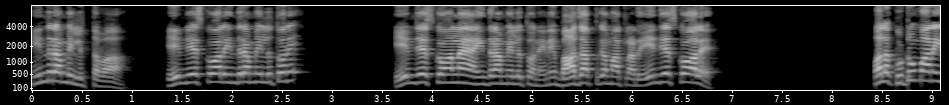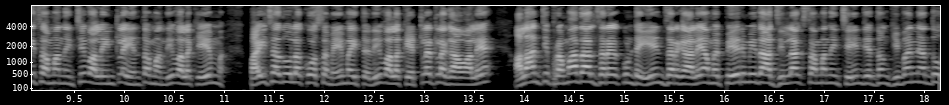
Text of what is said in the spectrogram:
ఇందిరా ఇల్లు ఇస్తావా ఏం చేసుకోవాలి ఇందిరా ఇల్లుతోని ఏం చేసుకోవాలి ఆ మిల్లుతోని? నేను బాజాప్తగా మాట్లాడు ఏం చేసుకోవాలి? వాళ్ళ కుటుంబానికి సంబంధించి వాళ్ళ ఇంట్లో ఎంతమంది వాళ్ళకి ఏం పై చదువుల కోసం ఏమవుతుంది వాళ్ళకి ఎట్లెట్లా కావాలి అలాంటి ప్రమాదాలు జరగకుంటే ఏం జరగాలి ఆమె పేరు మీద ఆ జిల్లాకు సంబంధించి ఏం చేద్దాం ఇవన్నీ వద్దు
